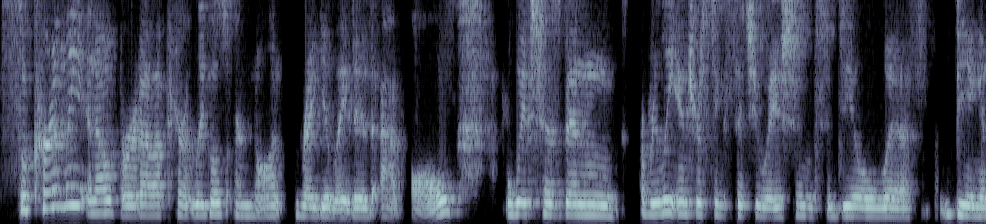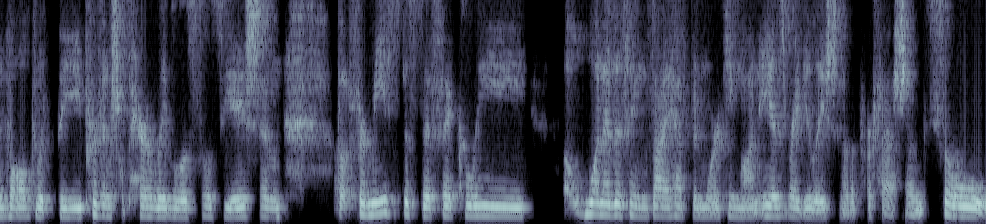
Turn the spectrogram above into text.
So currently in Alberta, paralegals are not regulated at all, which has been a really interesting situation to deal with being involved with the Provincial Paralegal Association. But for me specifically, one of the things I have been working on is regulation of the profession. So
